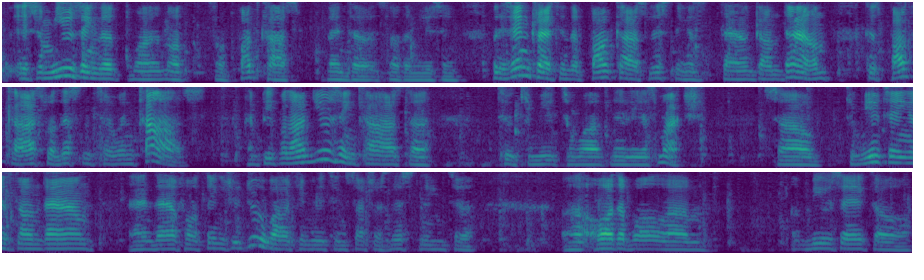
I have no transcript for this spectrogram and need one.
it's amusing that, well, not for podcast vendor, it's not amusing, but it's interesting that podcast listening has down, gone down because podcasts were listened to in cars, and people aren't using cars to to commute to work nearly as much. So commuting has gone down, and therefore things you do while commuting, such as listening to uh, audible um, music or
